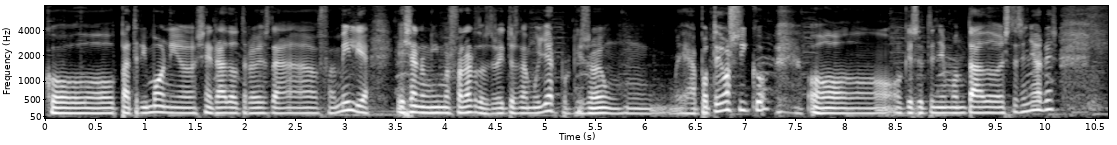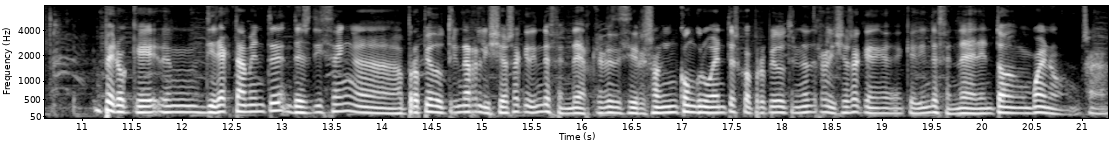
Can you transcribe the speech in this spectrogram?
co patrimonio, patrimonio xerado a través da familia e xa non imos falar dos dereitos da muller porque iso é un é apoteósico o, o que se teñen montado estes señores pero que directamente desdicen a propia doutrina religiosa que din defender. Quero dicir, son incongruentes coa propia doutrina religiosa que, que din defender. Entón, bueno, o sea,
